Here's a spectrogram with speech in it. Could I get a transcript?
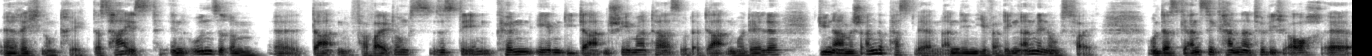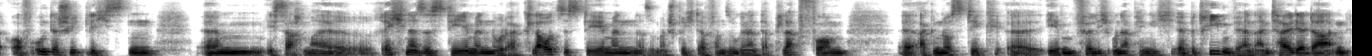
Rechnung trägt. Das heißt, in unserem äh, Datenverwaltungssystem können eben die Datenschematas oder Datenmodelle dynamisch angepasst werden an den jeweiligen Anwendungsfall. Und das Ganze kann natürlich auch auf unterschiedlichsten ähm, ich sag mal, Rechnersystemen oder Cloud-Systemen, also man spricht da von sogenannter Plattform, äh, Agnostik äh, eben völlig unabhängig äh, betrieben werden. Ein Teil der Daten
